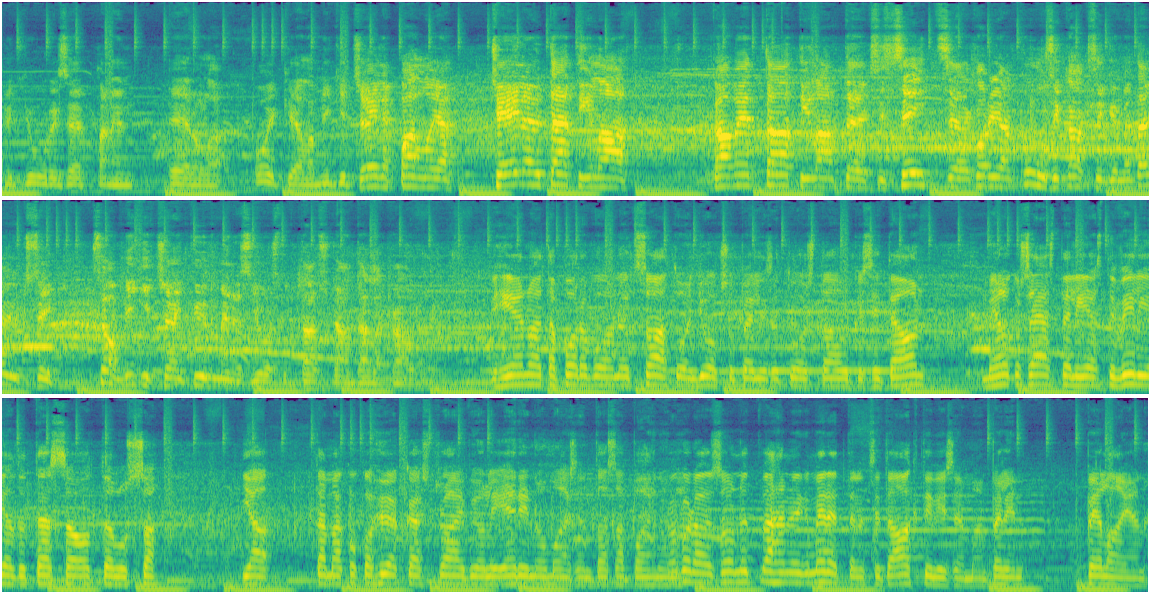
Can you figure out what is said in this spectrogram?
Nyt juuri Seppänen Eerola oikealla. Miki Jaylle pallo ja Jay löytää tilaa. Kaventaa tilanteeksi 7, korjaan 6-21. Se on Miki Jayn kymmenes juostu touchdown tällä kaudella. Hienoa, että Porvo on nyt saa tuon juoksupelinsä tuosta auki. Sitä on melko säästeliästi viljelty tässä ottelussa. Ja tämä koko hyökkäysdrive oli erinomaisen tasapainoinen. Crocodiles on nyt vähän niin menettänyt sitä aktiivisemman pelin pelaajan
